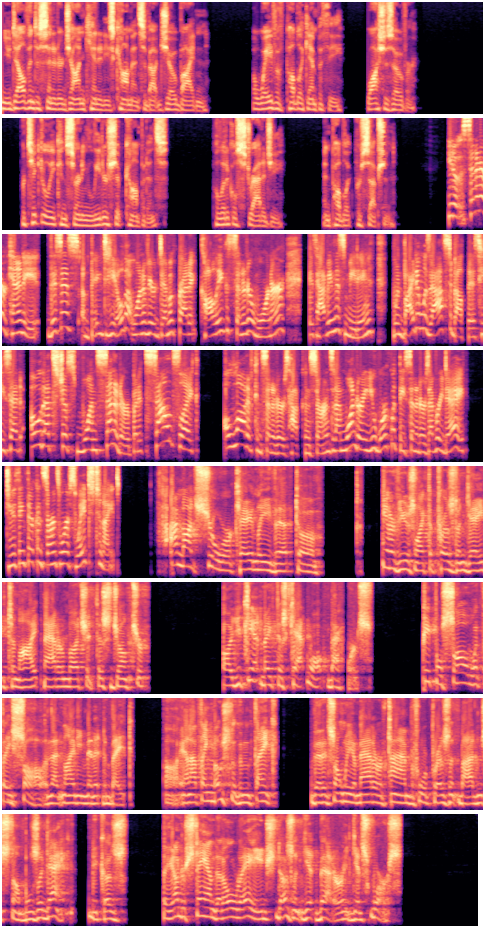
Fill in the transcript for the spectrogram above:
When you delve into Senator John Kennedy's comments about Joe Biden, a wave of public empathy washes over, particularly concerning leadership competence, political strategy, and public perception. You know, Senator Kennedy, this is a big deal that one of your Democratic colleagues, Senator Warner, is having this meeting. When Biden was asked about this, he said, Oh, that's just one senator. But it sounds like a lot of senators have concerns. And I'm wondering, you work with these senators every day. Do you think their concerns were assuaged tonight? I'm not sure, Kayleigh, that uh, interviews like the president gave tonight matter much at this juncture. Uh, you can't make this catwalk backwards. People saw what they saw in that 90 minute debate. Uh, and I think most of them think that it's only a matter of time before President Biden stumbles again because they understand that old age doesn't get better, it gets worse.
